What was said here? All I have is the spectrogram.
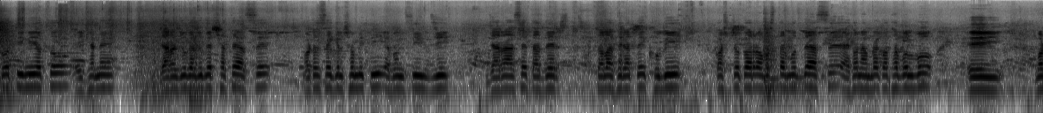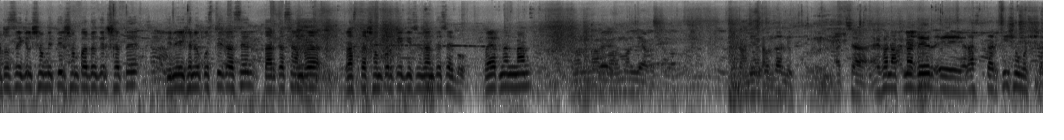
প্রতিনিয়ত এইখানে যারা যোগাযোগের সাথে আছে, মোটরসাইকেল সমিতি এবং সিএনজি যারা আছে, তাদের চলাফেরাতে খুবই কষ্টকর অবস্থার মধ্যে আছে। এখন আমরা কথা বলব এই মোটরসাইকেল সমিতির সম্পাদকের সাথে। তিনি এখানে উপস্থিত আছেন। তার কাছে আমরা রাস্তা সম্পর্কে কিছু জানতে চাইব। ভাই আপনার নাম? আচ্ছা এখন আপনাদের এই রাস্তার কি সমস্যা?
